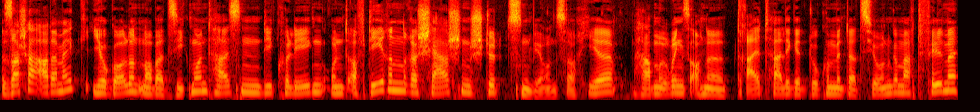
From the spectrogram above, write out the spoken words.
Sascha Adamek, Jogol und Norbert Siegmund heißen die Kollegen und auf deren Recherchen stützen wir uns auch hier. Haben übrigens auch eine dreiteilige Dokumentation gemacht, Filme,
